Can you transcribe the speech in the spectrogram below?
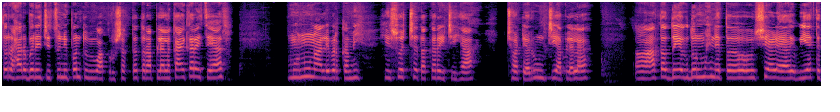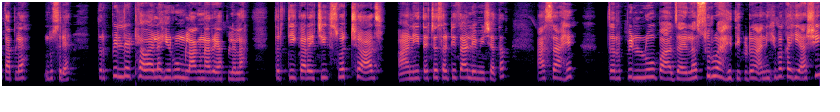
तर हरभऱ्याची चुनी पण तुम्ही वापरू शकता. तर आपल्याला काय करायचं आहे आज? म्हणून आले बरं का मी. ही स्वच्छता करायची ह्या छोट्या रूमची आपल्याला. आता एक दोन महिन्यात शेळ्या येतात आपल्या दुसऱ्या. तर पिल्ले ठेवायला ही रूम लागणार आहे आपल्याला. तर ती करायची स्वच्छ आज आणि त्याच्यासाठीच आले मी शेतात. असं आहे. तर पिल्लू पाजायला सुरू आहे तिकडं. आणि ही बघा ही अशी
